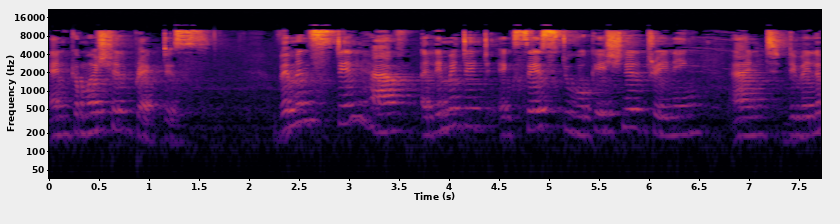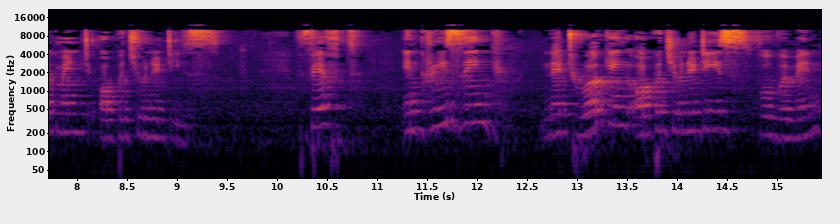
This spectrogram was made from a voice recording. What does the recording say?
and commercial practice. Women still have a limited access to vocational training and development opportunities. Fifth, increasing networking opportunities for women,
